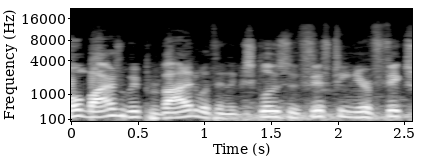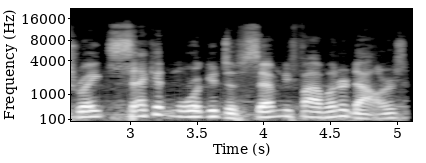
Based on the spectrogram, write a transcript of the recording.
Home buyers will be provided with an exclusive 15 year fixed rate second mortgage of $7,500,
